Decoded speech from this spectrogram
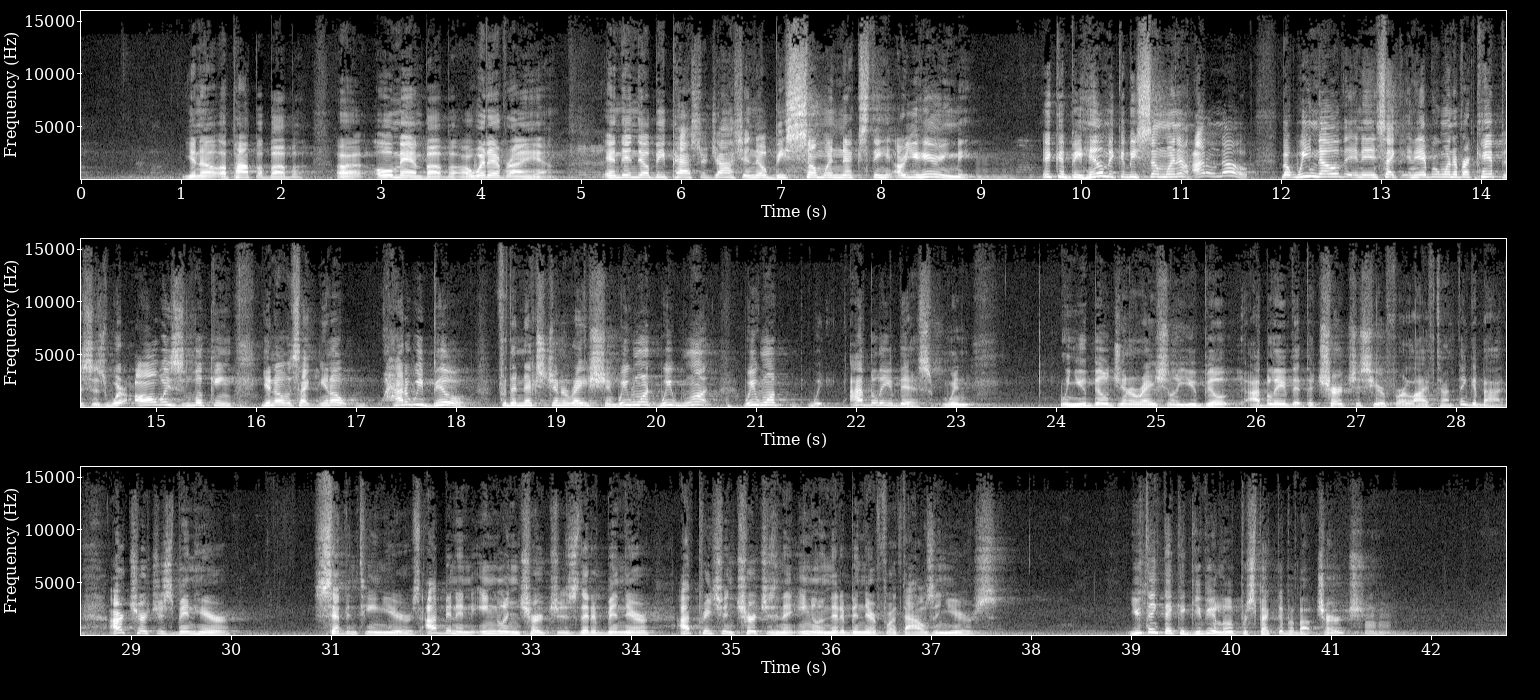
you know, a Papa Bubba, or Old Man Bubba, or whatever I am. And then there'll be Pastor Josh, and there'll be someone next to him. Are you hearing me? It could be him, it could be someone else. I don't know. But we know that, and it's like in every one of our campuses, we're always looking, you know, it's like, you know, how do we build? For the next generation. We want, we want, we want, we, I believe this when, when you build generationally, you build, I believe that the church is here for a lifetime. Think about it. Our church has been here 17 years. I've been in England churches that have been there. I've preached in churches in England that have been there for a thousand years. You think they could give you a little perspective about church? Mm-hmm.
